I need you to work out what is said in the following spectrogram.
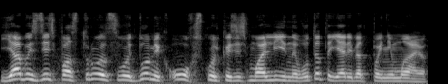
Я бы здесь построил свой домик. Ох, сколько здесь малины. Вот это я, ребят, понимаю.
